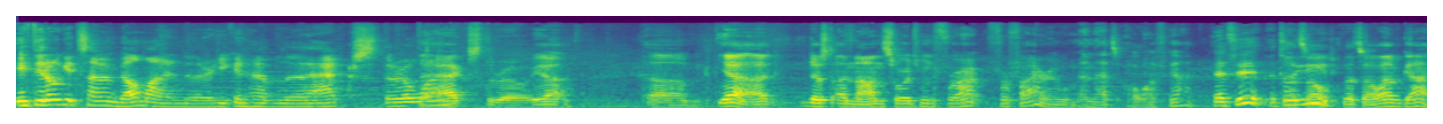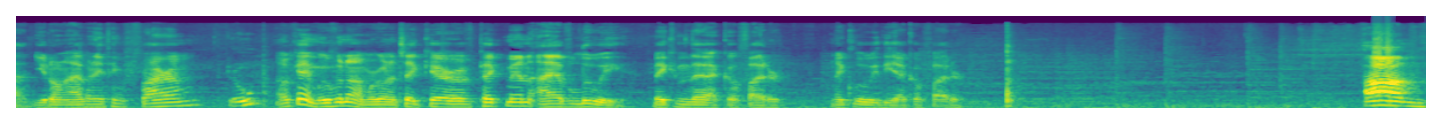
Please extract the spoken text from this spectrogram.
If they don't get Simon Belmont into there, he can have the axe throw The one. axe throw, yeah. um, yeah, I, just a non-swordsman for for Fire Emblem, and that's all I've got. That's it. That's all That's you all. need. That's all I've got. You don't have anything for Fire Emblem? Nope. Okay, moving on. We're going to take care of Pikmin. I have Louis. Make him the Echo Fighter. Make Louis the Echo Fighter. Um.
